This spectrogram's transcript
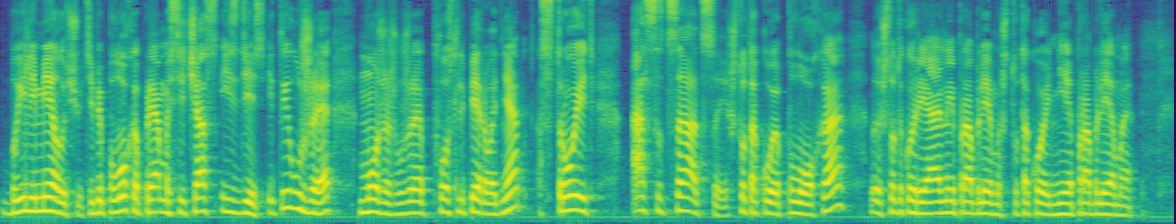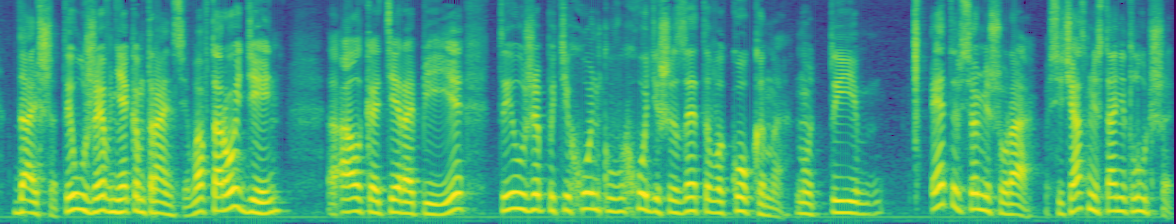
были мелочью. Тебе плохо прямо сейчас и здесь. И ты уже можешь уже после первого дня строить ассоциации, что такое плохо, что такое реальные проблемы, что такое не проблемы. Дальше, ты уже в неком трансе. Во второй день э, алкотерапии ты уже потихоньку выходишь из этого кокона. Ну, ты это все мишура. Сейчас мне станет лучше.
